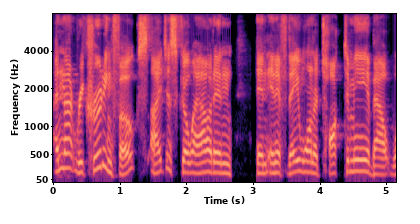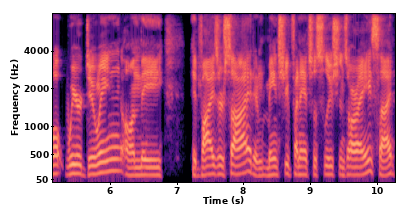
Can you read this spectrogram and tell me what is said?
I'm not recruiting folks. I just go out and and and if they want to talk to me about what we're doing on the advisor side and Main Street Financial Solutions RIA side,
